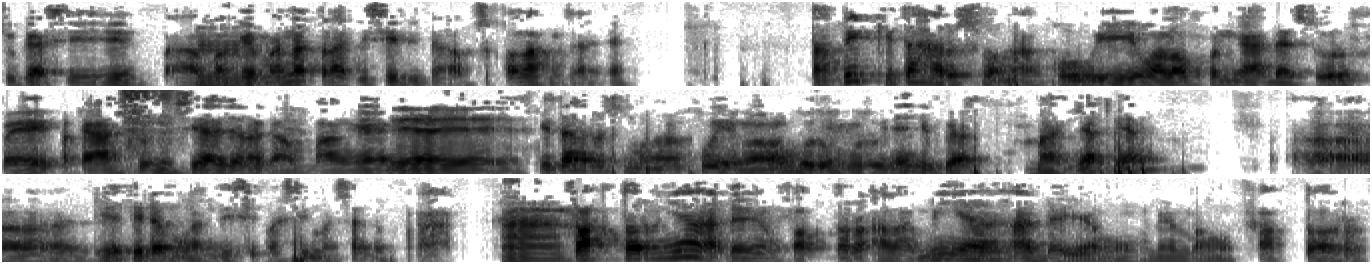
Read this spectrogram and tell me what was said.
juga sih uh, Hmm. bagaimana tradisi di dalam sekolah misalnya. Tapi kita harus mengakui walaupun nggak ada survei pakai asumsi aja lah gampangnya gitu. Iya, iya, iya. kita harus mengakui memang guru-gurunya juga banyak yang eh, dia tidak mengantisipasi masa depan Ah, faktornya ada yang faktor alamiah ada yang memang faktor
